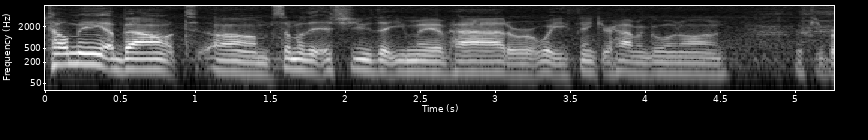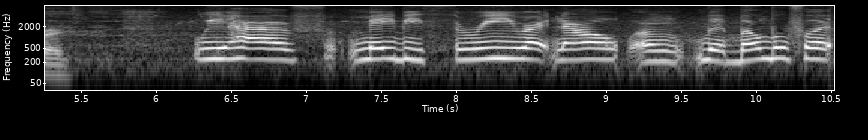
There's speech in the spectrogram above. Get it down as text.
Tell me about um, some of the issues that you may have had, or what you think you're having going on with your birds. We have maybe three right now um, with bumblefoot.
